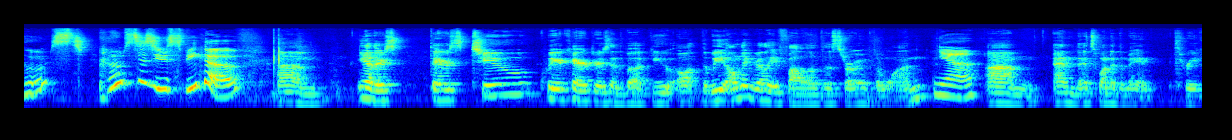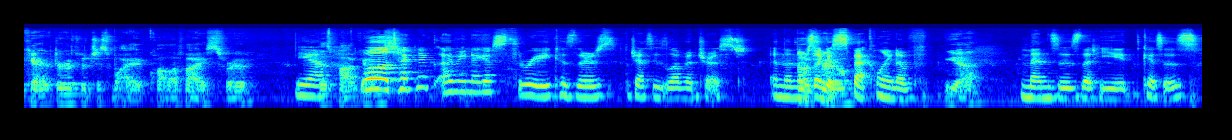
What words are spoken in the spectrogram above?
Whomst? Whomst does you speak of? Um, yeah, there's there's two queer characters in the book. You o- we only really follow the story of the one, Yeah. um, and it's one of the main three characters, which is why it qualifies for Yeah. this podcast. Well, technically, I mean, I guess three because there's Jesse's love interest, and then Oh, there's like a speckling of yeah, menses that he kisses.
